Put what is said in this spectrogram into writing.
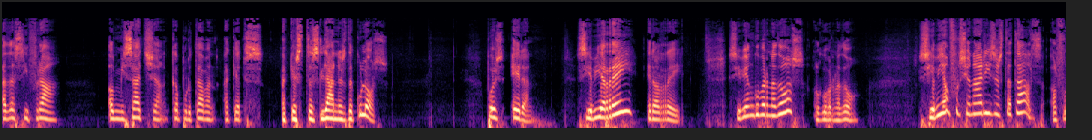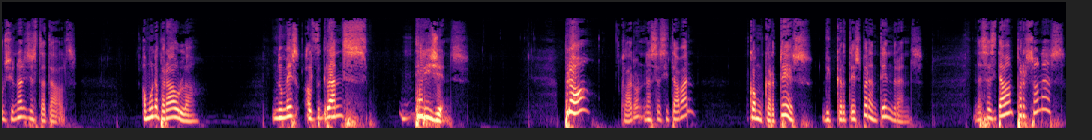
a desxifrar el missatge que portaven aquests, aquestes llanes de colors? Doncs pues eren, si hi havia rei, era el rei. Si hi havia governadors, el governador. Si hi havia funcionaris estatals, els funcionaris estatals. Amb una paraula, només els grans dirigents. Però, claro, necessitaven com carters, dic carters per entendre'ns. Necessitaven persones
